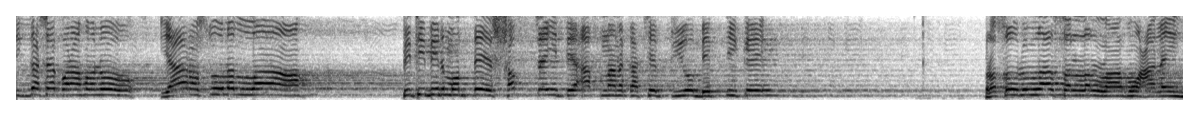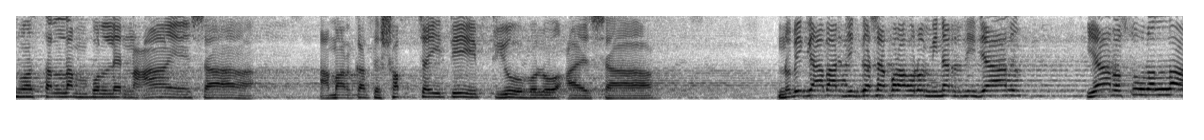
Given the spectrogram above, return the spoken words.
জিজ্ঞাসা করা হলো, ইয়া রসুল্লাহ পৃথিবীর মধ্যে সবচাইতে আপনার কাছে প্রিয় ব্যক্তিকে রসুল্লাহ সাল্লাহ আলাইসাল্লাম বললেন, আয়েশা, আমার কাছে সবচাইতে প্রিয় হলো আয়েশা। নবীকে আবার জিজ্ঞাসা করা হলো, মিনার রিজাল? ইয়া রসুল আল্লাহ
